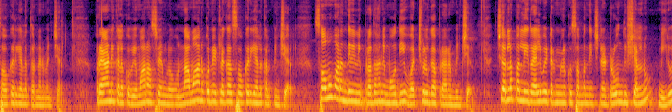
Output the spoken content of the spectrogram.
సౌకర్యాలతో నిర్మించారు. ప్రయాణికులకు విమానాశ్రయంలో ఉన్నామా అనుకున్నట్లుగా సౌకర్యాలు కల్పించారు. సోమవారం దీనిని ప్రధాని మోదీ వర్చువల్గా ప్రారంభించారు. చర్లపల్లి రైల్వే టెర్మినల్కు సంబంధించిన డ్రోన్ దృశ్యాలను మీరు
